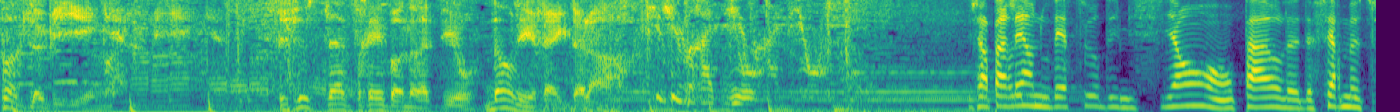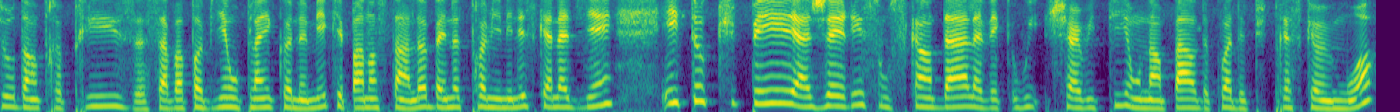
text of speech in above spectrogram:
Pas de lobbying. Juste la vraie bonne radio, dans les règles de l'art. Cube Radio. J'en parlais en ouverture d'émission. On parle de fermeture d'entreprise. Ça va pas bien au plan économique. Et pendant ce temps-là, ben, notre premier ministre canadien est occupé à gérer son scandale avec Oui Charity. On en parle de quoi depuis presque un mois.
